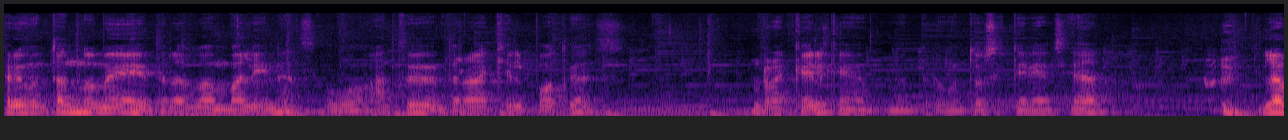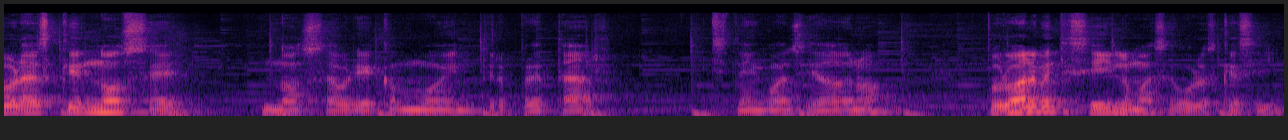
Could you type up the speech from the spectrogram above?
preguntándome tras bambalinas o antes de entrar aquí al podcast, Raquel que me preguntó si tenía ansiedad, la verdad es que no sé, no sabría cómo interpretar si tengo ansiedad o no. Probablemente sí, lo más seguro es que sí.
